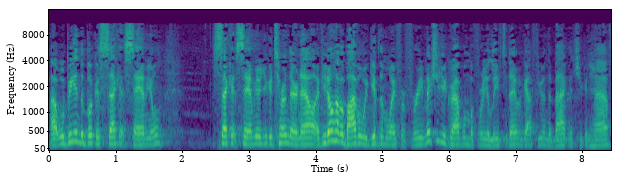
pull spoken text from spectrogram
Uh, we'll be in the book of Second Samuel. Second Samuel. You can turn there now. If you don't have a Bible, we give them away for free. Make sure you grab one before you leave today. We've got a few in the back that you can have.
